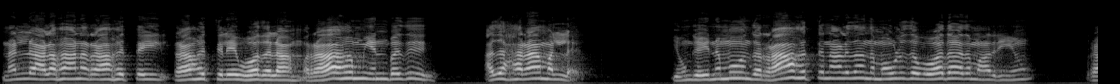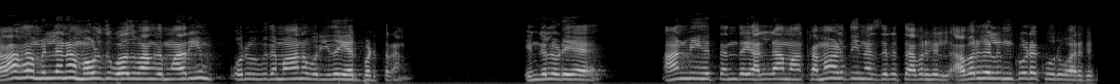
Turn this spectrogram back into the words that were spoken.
நல்ல அழகான ராகத்தை ராகத்திலே ஓதலாம். ராகம் என்பது அது ஹராம் அல்ல. இவங்க என்னமோ அந்த ராகத்தினால தான் அந்த மௌலுதை ஓதாத மாதிரியும் ராகம் இல்லைன்னா மௌலுது ஓதுவாங்க மாதிரியும் ஒரு விதமான ஒரு இதை ஏற்படுத்துகிறாங்க எங்களுடைய ஆன்மீக தந்தை அல்லாமா கமாலுதீன் அசரத் அவர்கள் அவர்களும் கூட கூறுவார்கள்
